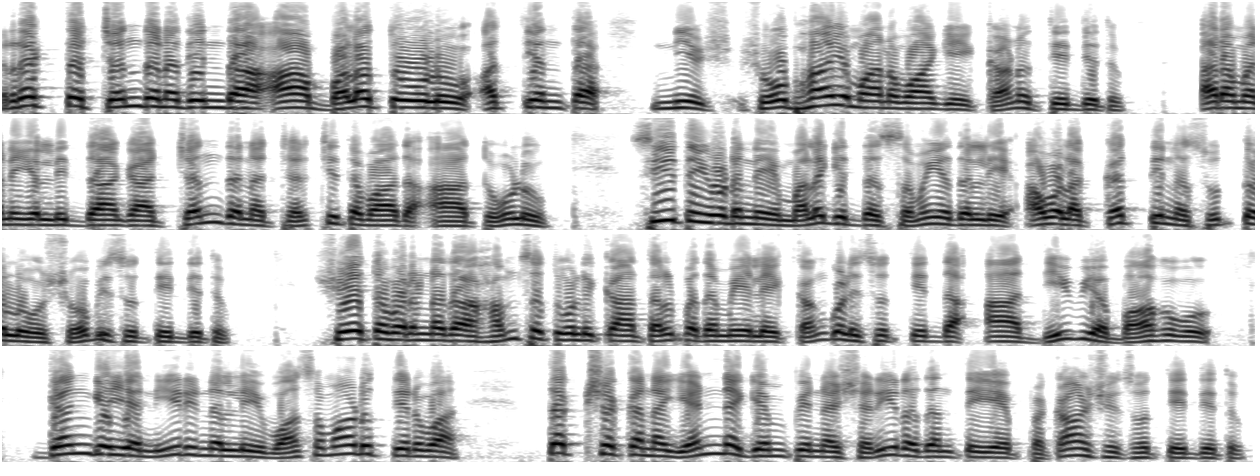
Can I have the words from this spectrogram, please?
ರಕ್ತ ಚಂದನದಿಂದ ಆ ಬಲತೋಳು ಅತ್ಯಂತ ಶೋಭಾಯಮಾನವಾಗಿ ಕಾಣುತ್ತಿದ್ದಿತು ಅರಮನೆಯಲ್ಲಿದ್ದಾಗ ಚಂದನ ಚರ್ಚಿತವಾದ ಆ ತೋಳು ಸೀತೆಯೊಡನೆ ಮಲಗಿದ್ದ ಸಮಯದಲ್ಲಿ ಅವಳ ಕತ್ತಿನ ಸುತ್ತಲೂ ಶೋಭಿಸುತ್ತಿದ್ದಿತು ಶ್ವೇತವರ್ಣದ ಹಂಸತೋಲಿಕಾ ತಲ್ಪದ ಮೇಲೆ ಕಂಗೊಳಿಸುತ್ತಿದ್ದ ಆ ದಿವ್ಯ ಬಾಹುವು ಗಂಗೆಯ ನೀರಿನಲ್ಲಿ ವಾಸ ಮಾಡುತ್ತಿರುವ ತಕ್ಷಕನ ಎಣ್ಣೆಗೆಂಪಿನ ಶರೀರದಂತೆಯೇ ಪ್ರಕಾಶಿಸುತ್ತಿದ್ದಿತು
